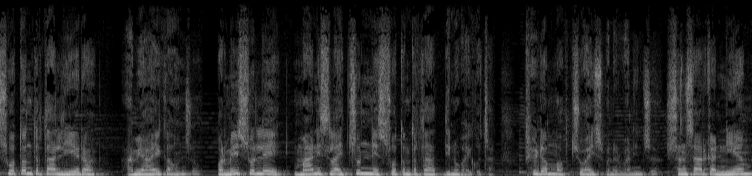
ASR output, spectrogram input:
स्वतन्त्रता लिएर हामी आएका हुन्छौँ। परमेश्वरले मानिसलाई चुन्ने स्वतन्त्रता दिनुभएको छ। फ्रिडम अफ चोइस भनेर भनिन्छ। संसारका नियम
